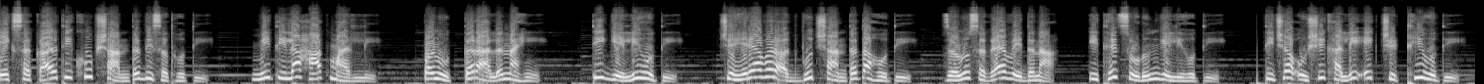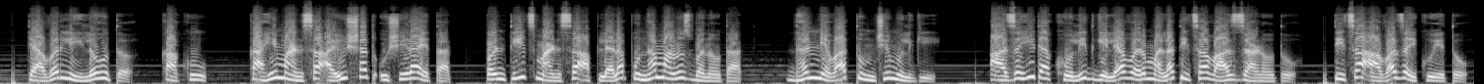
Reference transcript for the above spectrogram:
एक सकाळ ती खूप शांत दिसत होती. मी तिला हाक मारली पण उत्तर आलं नाही. ती गेली होती. चेहऱ्यावर अद्भुत शांतता होती. जणू सगळ्या वेदना इथेच सोडून गेली होती. तिच्या उशीखाली एक चिठ्ठी होती. त्यावर लिहिलं होतं काकू काही माणसं आयुष्यात उशिरा येतात पण तीच माणसं आपल्याला पुन्हा माणूस बनवतात. धन्यवाद तुमची मुलगी. आजही त्या खोलीत गेल्यावर मला तिचा वास जाणवतो. तिचा आवाज ऐकू येतो.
